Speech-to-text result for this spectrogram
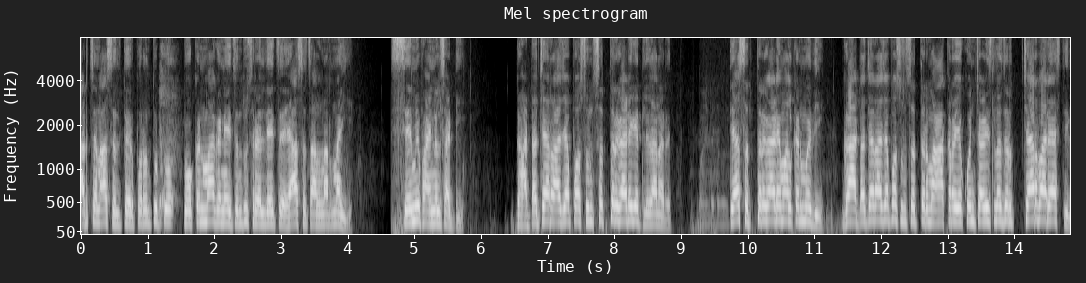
अडचण असेल तर परंतु टो टोकन मागं न्यायचं आणि दुसऱ्याला द्यायचं हे असं चालणार नाही सेमीफायनलसाठी घाटाच्या राजापासून सत्तर गाड्या घेतल्या जाणार आहेत. त्या सत्तर गाड्या मालकांमध्ये घाटाच्या राजापासून सत्तर मग अकरा एकोणचाळीसला जर चार बाऱ्या असतील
